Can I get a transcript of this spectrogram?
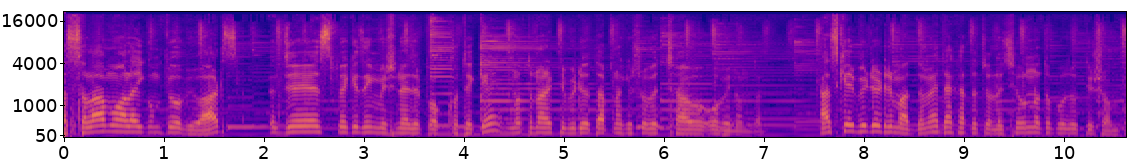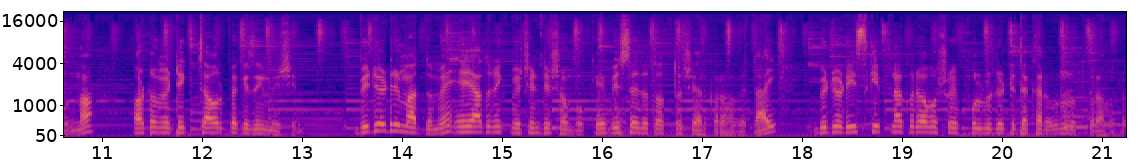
আসসালামু আলাইকুম প্রিয় ভিউয়ার্স জেএস প্যাকেজিং মেশিনাইজের পক্ষ থেকে নতুন আরেকটি ভিডিওতে আপনাকে শুভেচ্ছা ও অভিনন্দন। আজকের ভিডিওটির মাধ্যমে দেখাতে চলেছি উন্নত প্রযুক্তি সম্পূর্ণ অটোমেটিক চাউল প্যাকেজিং মেশিন ভিডিওটির মাধ্যমে এই আধুনিক মেশিনটির সম্পর্কে বিস্তারিত তথ্য শেয়ার করা হবে, তাই ভিডিওটি স্কিপ না করে অবশ্যই ফুল ভিডিওটি দেখার অনুরোধ করা হলো।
